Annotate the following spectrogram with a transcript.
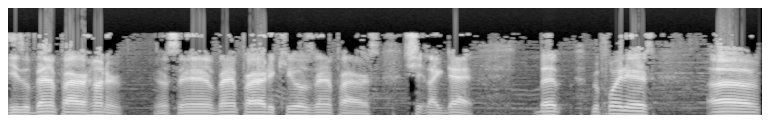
He's a vampire hunter. You know what I'm saying? Vampire that kills vampires. Shit like that. But the point is, uh,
